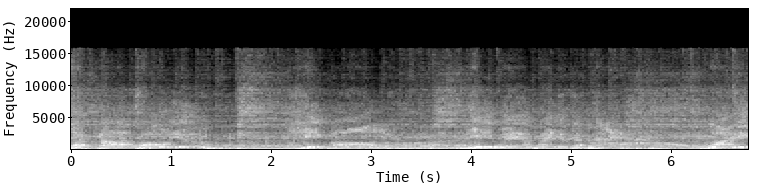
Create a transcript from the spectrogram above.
What God He will bring it to pass. What he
